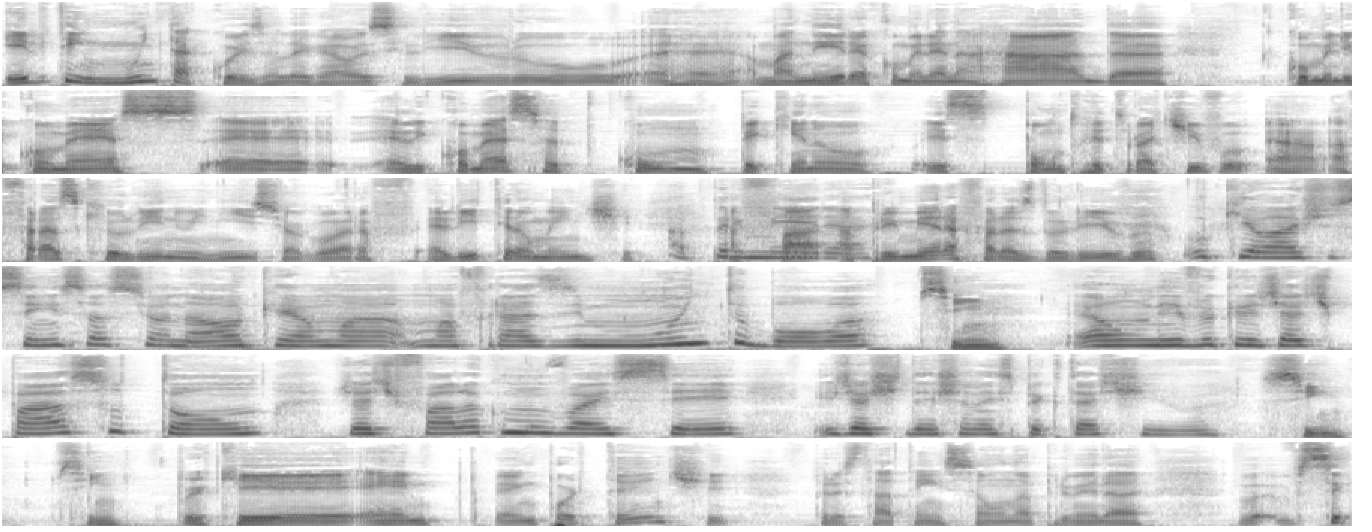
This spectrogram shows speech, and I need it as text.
Ele tem muita coisa legal, esse livro, é, a maneira como ele é narrada, como ele começa. é, ele começa com um pequeno esse ponto retroativo. A, a frase que eu li no início agora é literalmente A primeira. a primeira frase do livro. O que eu acho sensacional, que é uma, uma frase muito boa. Sim, É um livro que ele já te passa o tom, já te fala como vai ser e já te deixa na expectativa. Sim, sim. Porque é, é importante prestar atenção na primeira. Você,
